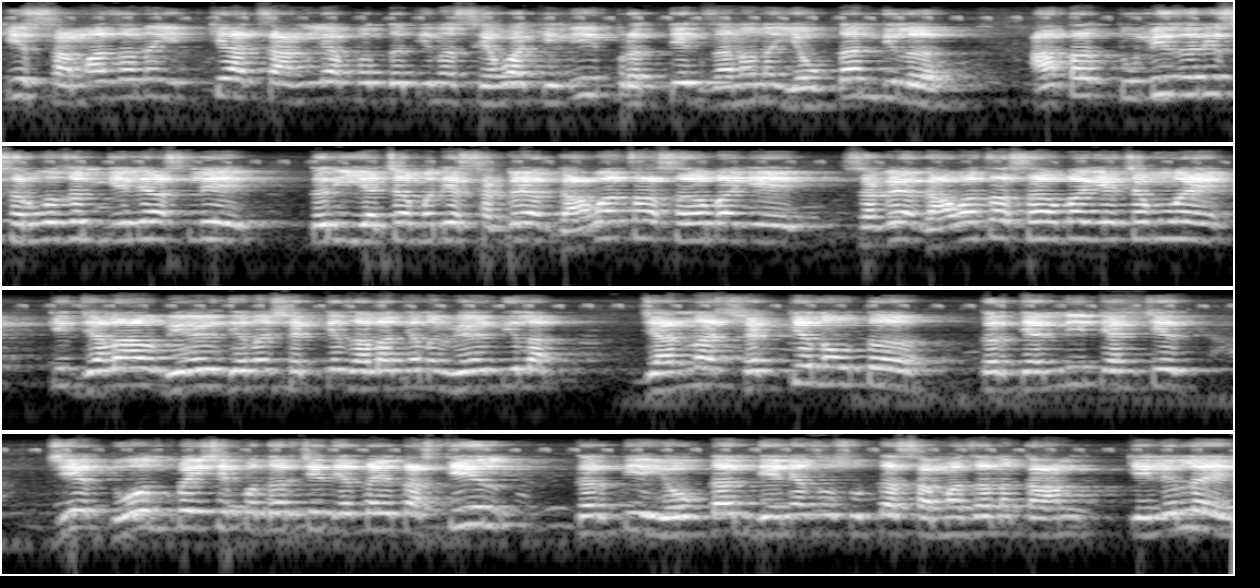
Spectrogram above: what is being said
की समाजानं इतक्या चांगल्या पद्धतीनं सेवा केली प्रत्येक जणानं योगदान दिलं. आता तुम्ही जरी सर्वजण गेले असले तरी याच्यामध्ये सगळ्या गावाचा सहभाग आहे. सगळ्या गावाचा सहभाग याच्यामुळे की ज्याला वेळ देणं शक्य झाला त्यानं वेळ दिला. ज्यांना शक्य नव्हतं तर त्यांनी त्यांचे जे दोन पैसे पदरचे देता येत असतील तर ते योगदान देण्याचं सुद्धा समाजानं काम केलेलं आहे.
